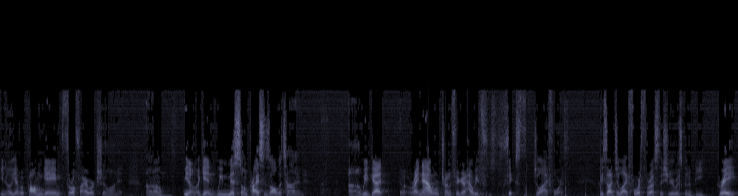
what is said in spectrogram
You know, you have a problem game, throw a fireworks show on it. You know, again, we miss on prices all the time. Uh, we've got, uh, right now, we're trying to figure out how we fix July 4th. We thought July 4th for us this year was going to be great,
